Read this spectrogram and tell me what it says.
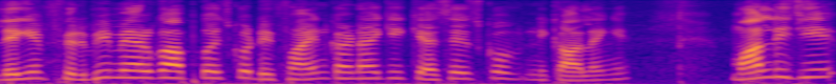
लेकिन फिर भी मेरे को आपको इसको डिफाइन करना है कि कैसे इसको निकालेंगे। मान लीजिए,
